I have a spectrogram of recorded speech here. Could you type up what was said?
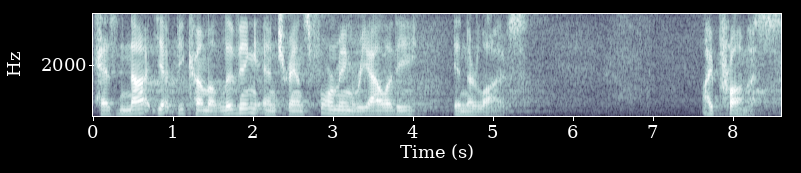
has not yet become a living and transforming reality in their lives. I promise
